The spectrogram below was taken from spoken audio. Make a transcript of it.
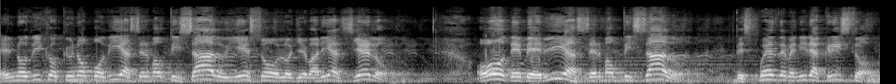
Él no dijo que uno podía ser bautizado y eso lo llevaría al cielo. O debería ser bautizado después de venir a Cristo.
